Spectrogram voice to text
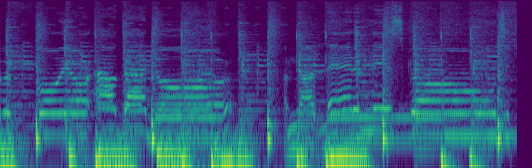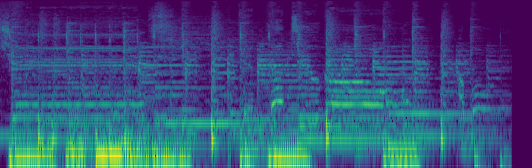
never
